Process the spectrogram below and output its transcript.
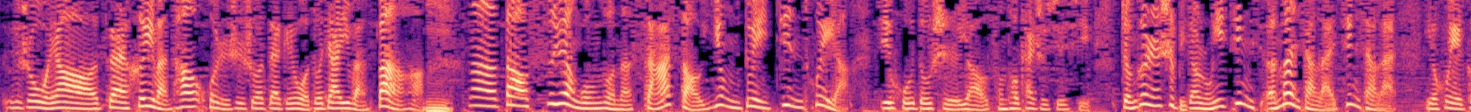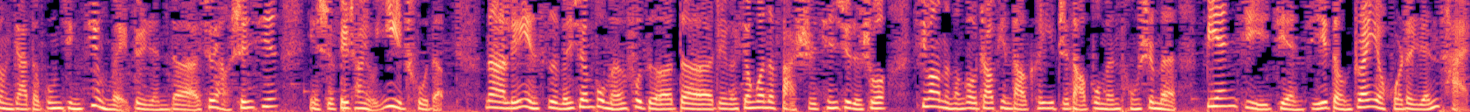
你说我要再喝一碗汤，或者是说再给我多加一碗饭哈。嗯，那到寺院工作呢，洒扫应对进退啊，几乎都是要从头开始学习。整个人是比较容易静呃慢下来，静下来也会更加的恭敬敬畏，对人的修养身心也是非常有益处的。那灵隐寺文宣部门负责的这个相关的法师谦虚的说，希望呢能够招聘到可以指导部门同事们编辑。剪辑等专业活的人才，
